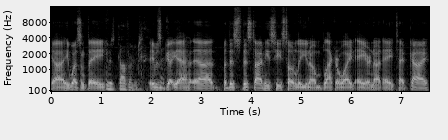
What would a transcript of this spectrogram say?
uh, he wasn't a He was governed. it was go- yeah, uh, but this this time he's he's totally you know black or white, A or not A type guy.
